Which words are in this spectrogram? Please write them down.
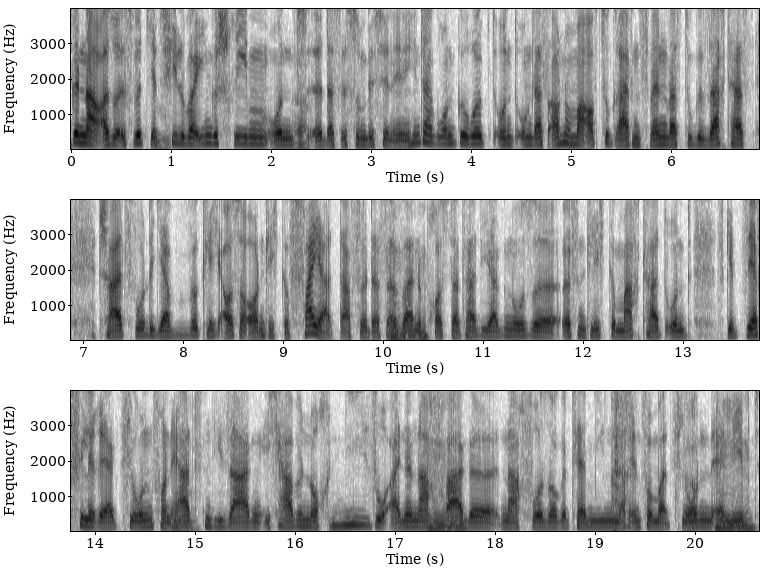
genau, also es wird jetzt mhm. viel über ihn geschrieben und ja. äh, das ist so ein bisschen in den Hintergrund gerückt. Und um das auch nochmal aufzugreifen, Sven, was du gesagt hast, Charles wurde ja wirklich außerordentlich gefeiert dafür, dass er mhm. seine Prostatadiagnose öffentlich gemacht hat. Und es gibt sehr viele Reaktionen von mhm. Ärzten, die sagen, ich habe noch nie so eine Nachfrage mhm. nach Vorsorgeterminen, nach Informationen ja. erlebt.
